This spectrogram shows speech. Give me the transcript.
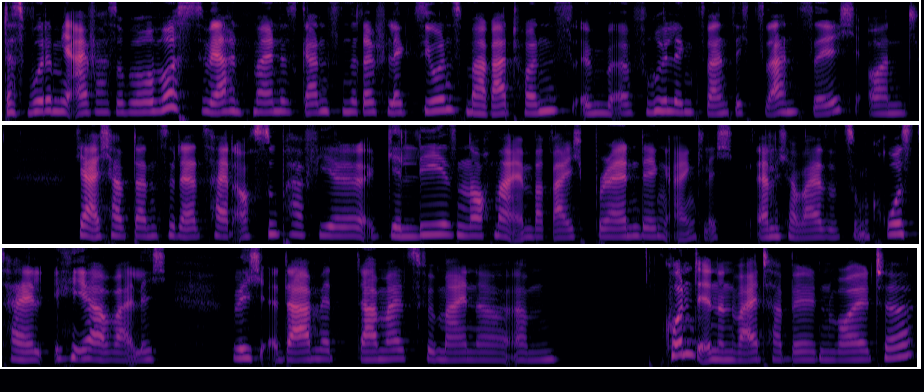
Das wurde mir einfach so bewusst während meines ganzen Reflexionsmarathons im äh, Frühling 2020. Und ja, ich habe dann zu der Zeit auch super viel gelesen, nochmal im Bereich Branding. Eigentlich ehrlicherweise zum Großteil eher, weil ich mich damit damals für meine ähm, KundInnen weiterbilden wollte.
